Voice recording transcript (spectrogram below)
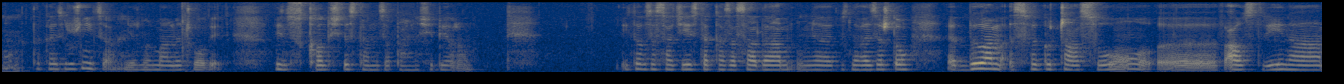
Tak? Taka jest różnica niż normalny człowiek. Więc skądś te stany zapalne się biorą? I to w zasadzie jest taka zasada e, poznawania. Zresztą e, byłam swego czasu e, w Austrii na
